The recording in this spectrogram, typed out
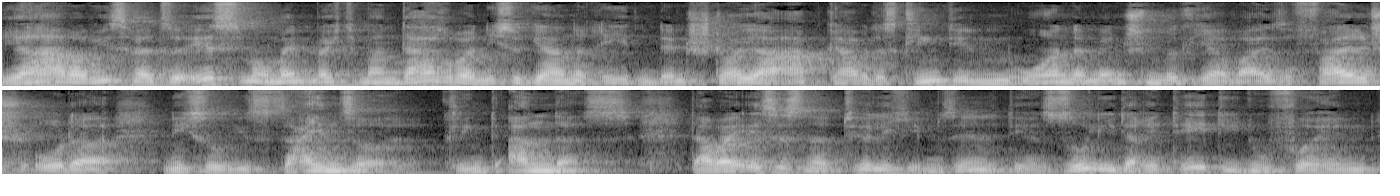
Ja, aber wie es halt so ist, im Moment möchte man darüber nicht so gerne reden, denn Steuerabgabe, das klingt in den Ohren der Menschen möglicherweise falsch oder nicht so, wie es sein soll, klingt anders. Dabei ist es natürlich im Sinne der Solidarität, die du vorhin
